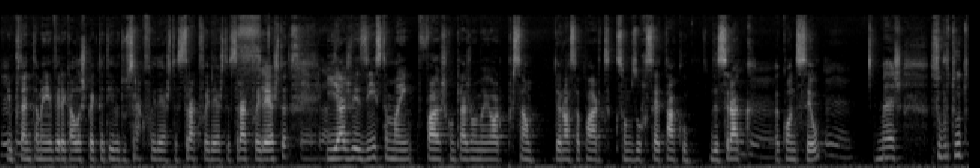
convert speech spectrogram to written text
uhum. e, portanto, também haver aquela expectativa do será que foi desta, será que foi desta, será que foi sim, desta? Sim, é e às vezes isso também faz com que haja uma maior pressão da nossa parte, que somos o receptáculo de será que uhum. aconteceu, uhum. mas sobretudo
